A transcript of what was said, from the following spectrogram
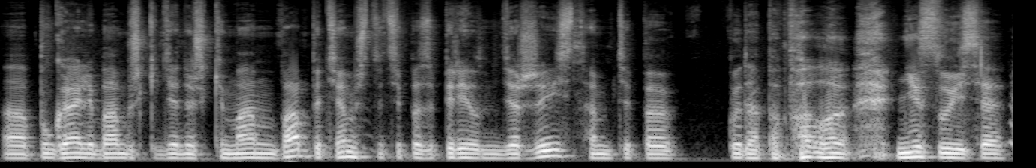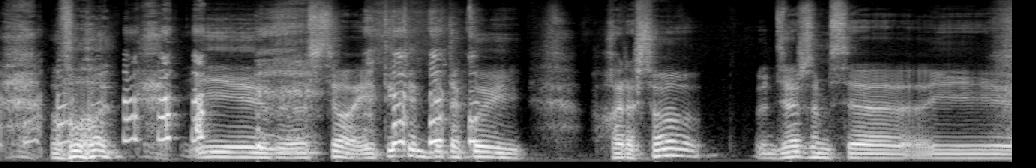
Э, пугали бабушки, дедушки, мамы, папы тем, что, типа, за период не держись, там, типа, куда попало, не суйся. Вот. И все. И ты как бы такой, хорошо, держимся и...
